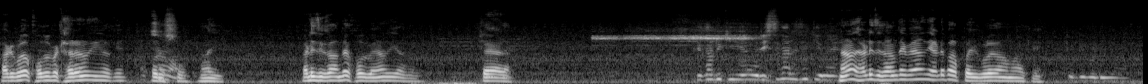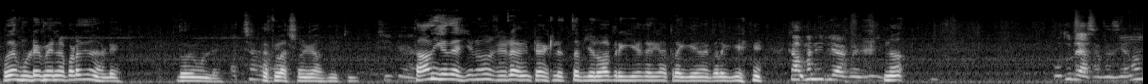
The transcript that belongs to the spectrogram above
ਸਾਡੇ ਕੋਲ ਖੁਦ ਬੈਠਾ ਰਹਿੰਦਾ ਸੀ ਆ ਕੇ ਪਰਸੋਂ ਹਾਂਜੀ। ਸਾਡੀ ਦੁਕਾਨ ਤੇ ਖੁਦ ਬਹਿਣਾ ਸੀ ਆ ਕੇ ਸ਼ਾਇਦ ਕਿ ਤੁਹਾਡੀ ਕੀ ਰਿਸ਼ਤੇਦਾਰੀ ਸੀ ਕਿਵੇਂ? ਨਾ ਸਾਡੀ ਦੁਕਾਨ ਤੇ ਬਹਿਣਾ ਸੀ ਸਾਡੇ ਪਾਪਾ ਜੀ ਕੋਲੇ ਆਮ ਆ ਕੇ। ਕਿੱਡੀ ਹੈ ਉਹਦੇ ਮੁੰਡੇ ਮੇਰੇ ਨਾਲ ਪੜ੍ਹਦੇ ਨੇ ਸਾਡੇ ਦੋਵੇਂ ਮੁੰਡੇ। ਅੱਛਾ। ਇੱਕ ਕਲਾਸਾਂ ਵਿੱਚ ਆਉਂਦੀ ਸੀ ਠੀਕ ਹੈ। ਤਾਂ ਨਹੀਂ ਕਹਿੰਦੇ ਅਸੀਂ ਨੂੰ ਜਿਹੜਾ ਟੈਸਟ ਲਿੱਤਾ ਵੀ ਚਲੋ ਆ ਕਰੀਏ ਕਰੀਏ ਆਹ ਕਰਾਈਏ ਨਾ ਕਰਾਈਏ ਕੰਮ ਨਹੀਂ ਲਿਆ ਕੋਈ ਵੀ? ਨਾ। ਉਹ ਤੋਂ ਲੈ ਸਕਦੇ ਸੀ ਹਨਾ?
